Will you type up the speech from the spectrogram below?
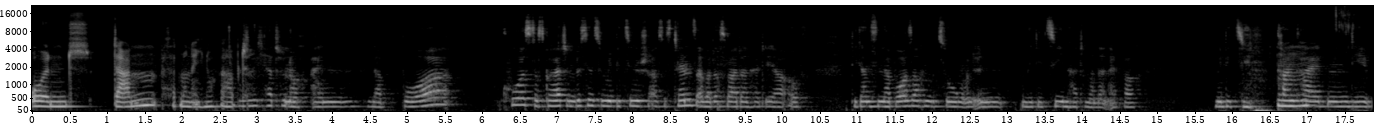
und dann, was hat man eigentlich noch gehabt? Also ich hatte noch einen Laborkurs, das gehörte ein bisschen zur medizinischen Assistenz, aber das war dann halt eher auf die ganzen Laborsachen bezogen und in Medizin hatte man dann einfach Medizinkrankheiten, mhm. die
